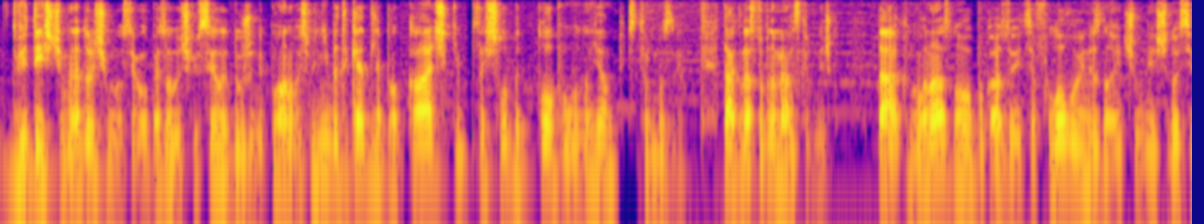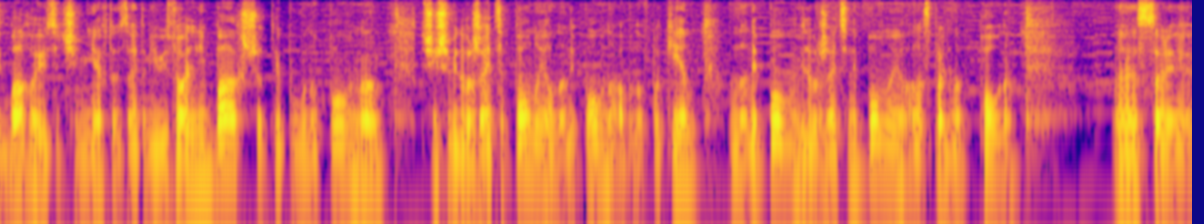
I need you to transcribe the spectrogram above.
2000 мене, до речі, воно сивило. 500 очків сили, дуже непогано. Ось мені би таке для прокачки зайшло би топово, але я стормозив. Так, наступна мега скарбничка. Так, ну вона знову показується фуловою, не знаю, чи вони ще досі багаються, чи ні. Хто не знає, там є візуальний баг, що типу вона повна, точніше відображається повною, а вона не повна, або навпаки, вона не повна, відображається не повною, а насправді вона повна. Е, Сорі,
